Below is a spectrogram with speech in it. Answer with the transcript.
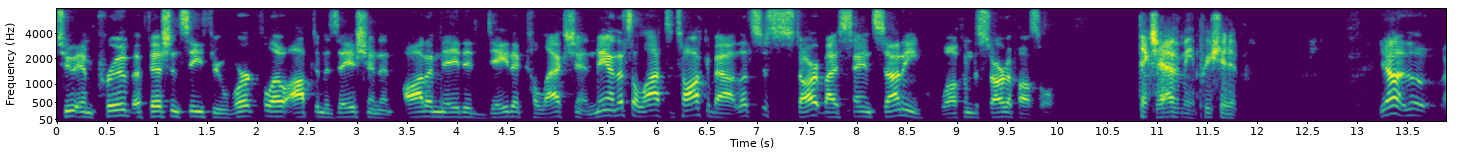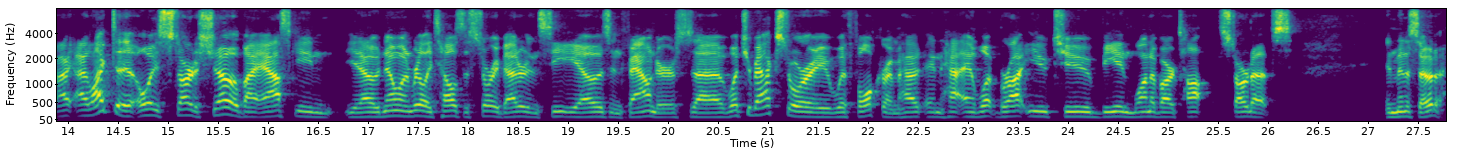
to improve efficiency through workflow optimization and automated data collection. Man, that's a lot to talk about. Let's just start by saying, Sonny, welcome to Startup Hustle. Thanks for having me. Appreciate it. Yeah, I, I, like to always start a show by asking, you know, no one really tells the story better than CEOs and founders. Uh, what's your backstory with Fulcrum how, and, how, and what brought you to being one of our top startups in Minnesota?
